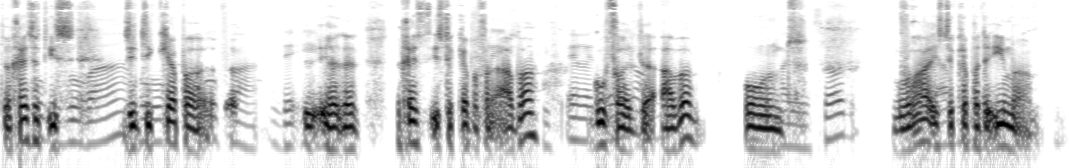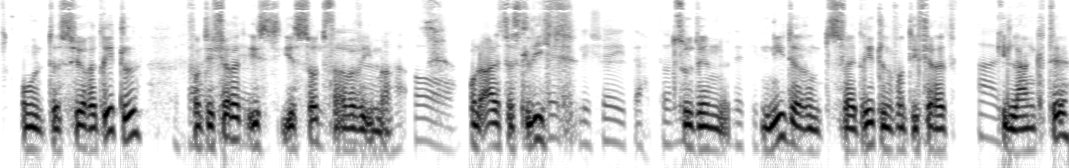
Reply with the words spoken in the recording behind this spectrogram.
Der Chesed ist, sind die Körper, äh, der Chesed ist der Körper von Abba, Gufa der Abba und Gvora ist der Körper der Ima. Und das höhere Drittel von Tiferet ist Yesod von Abaveima. Und alles das Licht zu den niederen zwei Dritteln von Tiferet gelangte,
